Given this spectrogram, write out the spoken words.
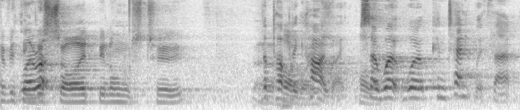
Everything this side belongs to uh, the public highways. highway. So we're, we're content with that.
